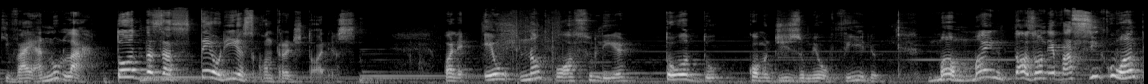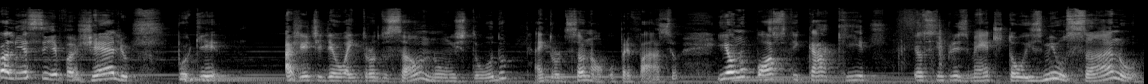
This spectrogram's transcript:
que vai anular todas as teorias contraditórias. Olha, eu não posso ler todo, como diz o meu filho, mamãe, nós vamos levar cinco anos para ler esse evangelho, porque a gente deu a introdução num estudo, a introdução não, o prefácio, e eu não posso ficar aqui, eu simplesmente estou esmiuçando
